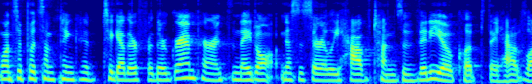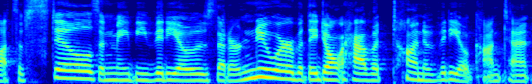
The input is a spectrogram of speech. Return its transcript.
wants to put something together for their grandparents and they don't necessarily have tons of video clips they have lots of stills and maybe videos that are newer but they don't have a ton of video content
